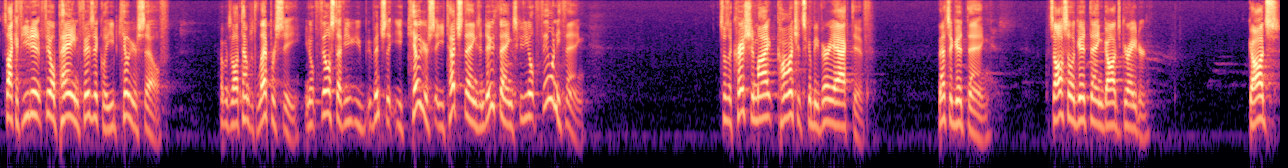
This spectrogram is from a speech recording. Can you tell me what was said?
It's like if you didn't feel pain physically, you'd kill yourself. Happens a lot of times with leprosy. You don't feel stuff, you, you eventually you kill yourself. You touch things and do things because you don't feel anything. So as a Christian, my conscience can be very active. That's a good thing. It's also a good thing God's greater. God's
